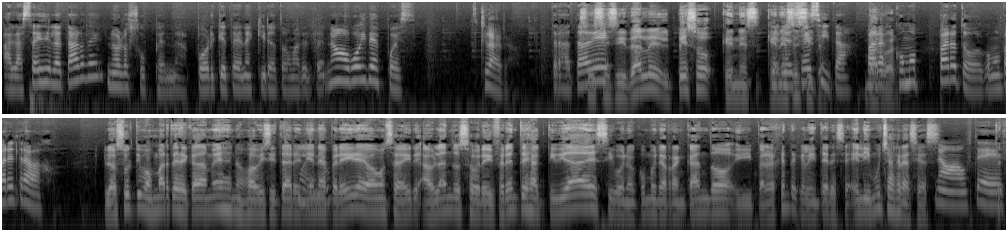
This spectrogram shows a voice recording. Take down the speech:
a las 6 de la tarde, no lo suspendas, porque tenés que ir a tomar el té. No, voy después. Claro. Trata Sí, de sí, sí, darle el peso que, nes- que que necesita. necesita, para, como para todo, como para el trabajo. Los últimos martes de cada mes nos va a visitar Eliana Bueno. Pereira y vamos a ir hablando sobre diferentes actividades y bueno, cómo ir arrancando y para la gente que le interese. Eli, muchas gracias. No, a ustedes,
